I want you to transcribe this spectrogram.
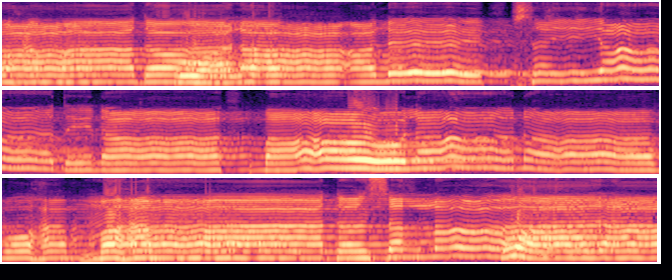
محمد وعلى آله سيدنا مولانا محمد محمد صلى الله عليه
